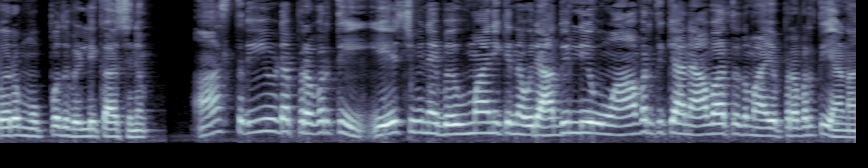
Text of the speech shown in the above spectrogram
വെറും മുപ്പത് വെള്ളിക്കാശിനും. ആ സ്ത്രീയുടെ പ്രവൃത്തി യേശുവിനെ ബഹുമാനിക്കുന്ന ഒരു അതുല്യവും ആവർത്തിക്കാനാവാത്തതുമായ പ്രവൃത്തിയാണ്.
